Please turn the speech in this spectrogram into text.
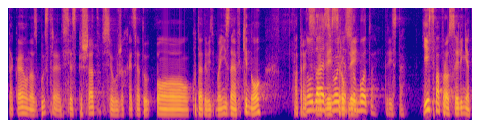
такая у нас быстрая, все спешат, все уже хотят куда-то, видимо, я не знаю, в кино потратить Ну да, 200 сегодня рублей. суббота. 300. Есть вопросы или нет?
